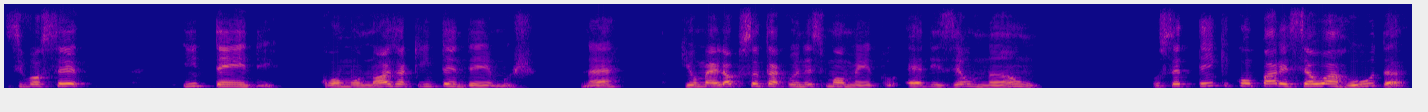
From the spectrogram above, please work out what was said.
se você entende, como nós aqui entendemos, né, que o melhor para Santa Cruz nesse momento é dizer o um não, você tem que comparecer ao Arruda.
